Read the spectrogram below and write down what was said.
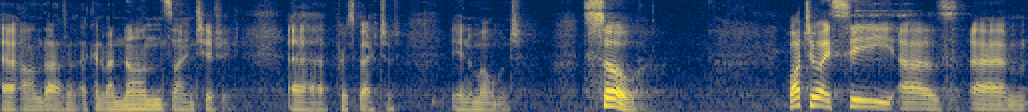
uh, on that, a, kind of a non-scientific uh, perspective in a moment. So, what do I see as um,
